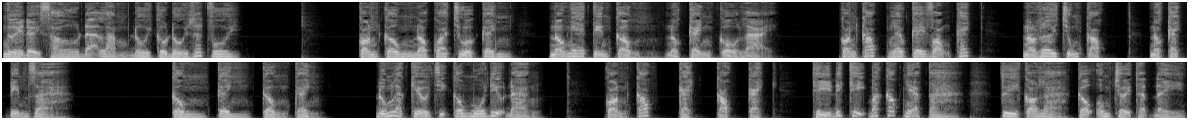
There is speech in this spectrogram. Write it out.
Người đời sau đã làm đôi câu đối rất vui. Con công nó qua chùa kênh, nó nghe tiếng cồng nó cành cổ lại. Con cóc leo cây vọng cách, nó rơi trúng cọc, nó cạch đến già. Công, kênh, cổng cành. Đúng là kiểu chị công múa điệu đàng. Còn cóc, cạch, cọc, cạch, thì đích thị bác cóc nhà ta, tuy có là cậu ông trời thật đấy,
